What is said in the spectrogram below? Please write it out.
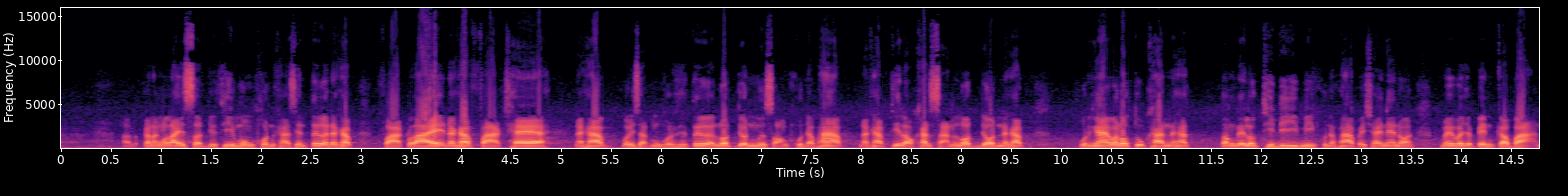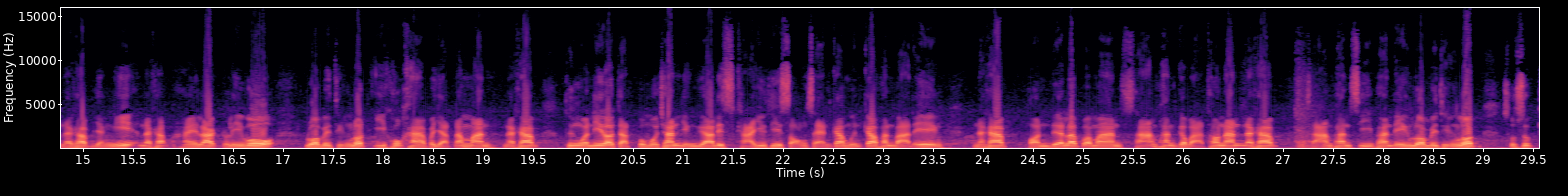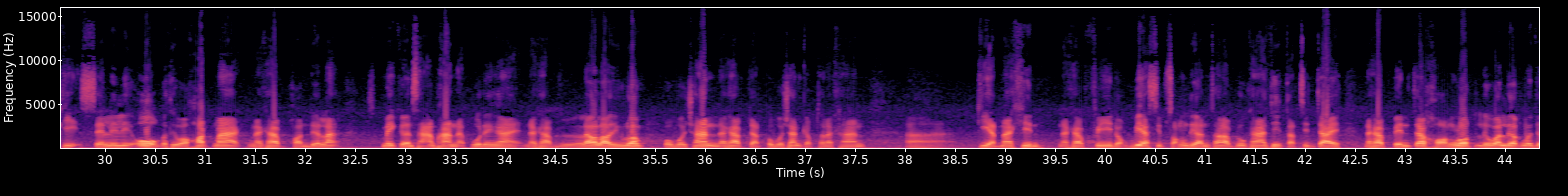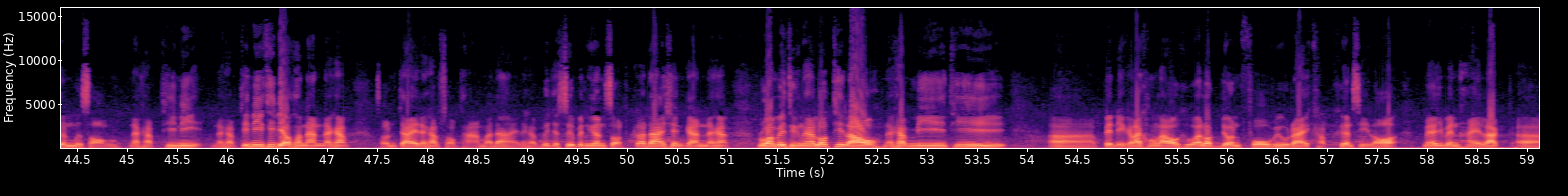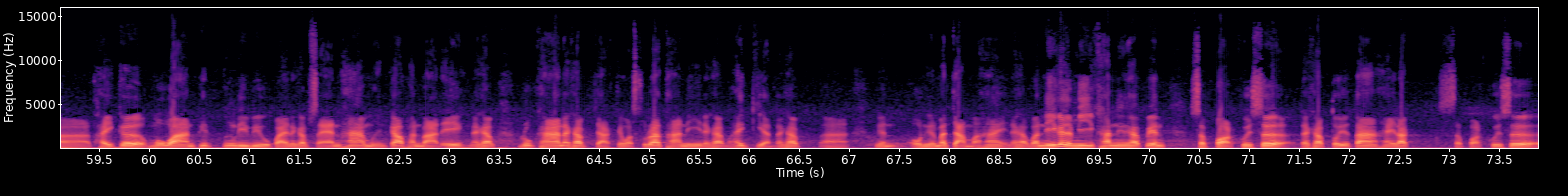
กำลังไลฟ์สดอยู่ที่มงคลคาร์เซ็นเตอร์นะครับ ฝากไลค์นะครับ ฝากแชร์นะครับ บริษัทมงคลคาร์เซ็นเตอร์รถยนต์มือ 2 คุณภาพนะครับ ที่เราคัดสรรรถยนต์นะครับ พูดง่ายว่ารถทุกคันนะครับ ต้องได้รถที่ดีมีคุณภาพไปใช้แน่นอน ไม่ว่าจะเป็นกระบะนะครับ อย่างนี้นะครับไฮรักรีโว รวมไปถึงรถอีโคคาร์ประหยัดน้ำมันนะครับถึงวันนี้เราจัดโปรโมชั่นอย่างยาริสขายอยู่ที่ 299,000 บาทเองนะครับผ่อนเดือนละประมาณ 3,000กว่าบาทเท่านั้นนะครับ3,000 4,000 เองรวมไปถึงรถ Suzuki c e l i r i o ก็ถือว่าฮอตมากนะครับผ่อนเดือนละไม่เกิน 3,000อะพูดง่ายๆนะครับแล้วเรายังร่วมโปรโมชั่นนะครับจัดโปรโมชั่นกับธนาคารอ่า เกียรตินาคินนะครับฟรีดอกเบี้ย 12 เดือนสำหรับลูกค้าที่ตัดสินใจนะครับเป็นเจ้าของรถหรือว่าเลือกรถยนต์มือสองนะครับที่นี่นะครับที่นี่ที่เดียวเท่านั้นนะครับสนใจนะครับสอบถามมาได้นะครับหรือจะซื้อเป็นเงินสดก็ได้เช่นกันนะครับรวมไปถึงนะรถที่เรานะครับมีที่อ่าเป็นเอกลักษณ์ของเราคือว่ารถยนต์ 4 wheel drive ขับเคลื่อน 4 ล้อไม่ว่าจะเป็นไฮรักไทเกอร์เมื่อวานพี่เพิ่งรีวิวไปนะครับแสนห้าหมื่นเก้าพันบาทเองนะครับลูกค้านะครับจากจังหวัดสุราษฎร์ธานีนะครับให้เกียรตินะครับ เงินโอนเงินมาจำมาให้นะครับวันนี้ก็จะมีอีกคันหนึ่งครับเป็นสปอร์ตคุยเซอร์นะครับโตโยต้าไฮรักสปอร์ตคุยเซอร์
